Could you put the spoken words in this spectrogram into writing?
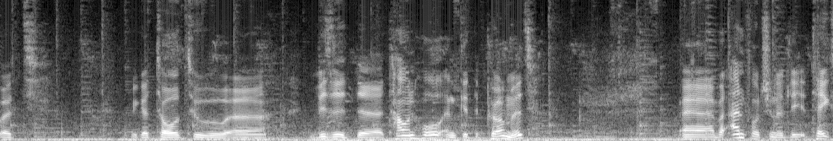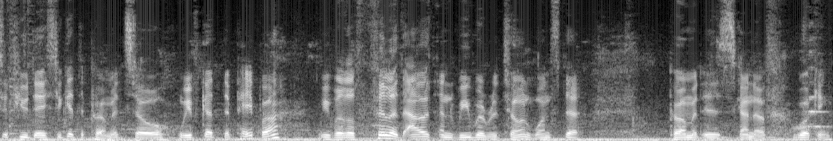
but we got told to uh, visit the town hall and get the permit. Uh, but unfortunately, it takes a few days to get the permit, so we've got the paper. We will fill it out and we will return once the permit is kind of working.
